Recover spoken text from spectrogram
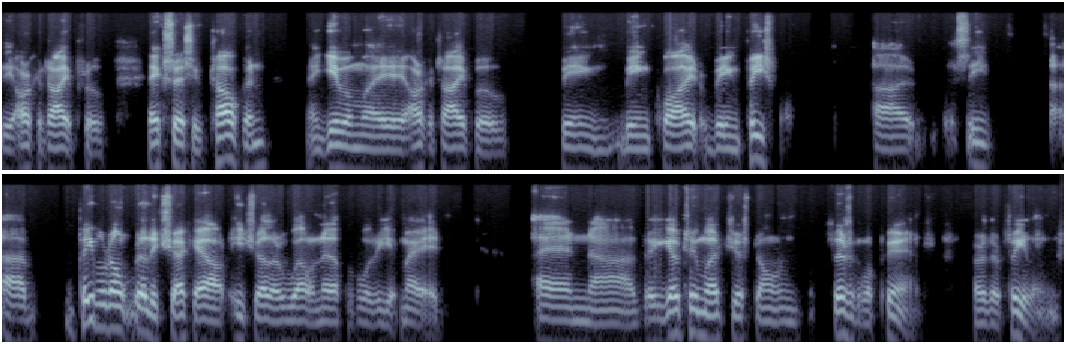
the archetypes of excessive talking and give them a archetype of being, being quiet or being peaceful. Uh, see, uh, people don't really check out each other well enough before they get married. And, uh, they go too much just on physical appearance or their feelings.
